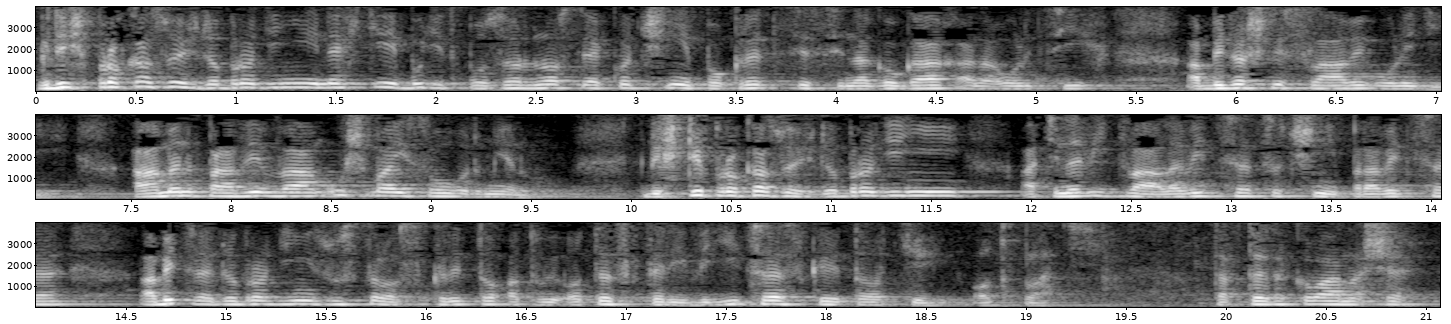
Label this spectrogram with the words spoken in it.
Když prokazuješ dobrodiní, nechtěj budit pozornost, jako činí pokrytci v synagogách a na ulicích, aby došly slávy u lidí. Amen, pravím vám, už mají svou odměnu. Když ty prokazuješ dobrodiní, ať neví tvá levice, co činí pravice, aby tvé dobrodiní zůstalo skryto a tvůj otec, který vidí, co je skryto, ti odplatí. Tak to je taková naše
